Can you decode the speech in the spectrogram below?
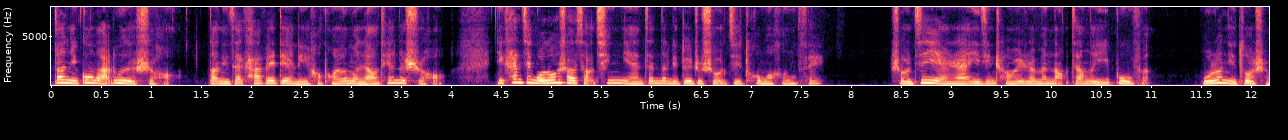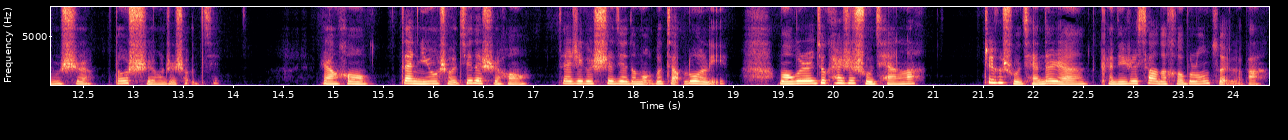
当你过马路的时候。当你在咖啡店里和朋友们聊天的时候，你看见过多少小青年在那里对着手机唾沫横飞？手机俨然已经成为人们脑浆的一部分，无论你做什么事都使用着手机。然后在你用手机的时候，在这个世界的某个角落里，某个人就开始数钱了。这个数钱的人肯定是笑得合不拢嘴了吧？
